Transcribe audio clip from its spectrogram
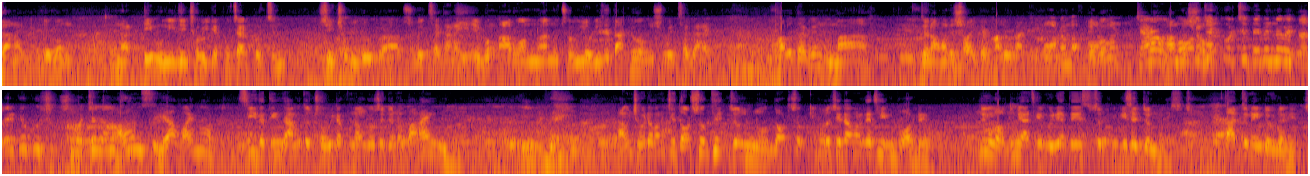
জানাই এবং ওনার টিম উনি যে ছবিকে প্রচার করছেন সেই ছবিকেও শুভেচ্ছা জানাই এবং আরও অন্যান্য ছবিগুলো রয়েছে তাকেও আমি শুভেচ্ছা জানাই। ভালো থাকবেন মা যেন আমাদের সবাইকে ভালো রাখে। এবং আরামসে yeah why not see the thing আমি তো ছবিটা কুণাল ঘোষের জন্য বানাইনি। আমি ছবিটা বানাচ্ছি দর্শকদের জন্য দর্শক কি বলে সেটা আমার কাছে ইম্পর্টেন্ট তুমি বলো তুমি আজকে মিডিয়াতে এসছো তুমি কিসের জন্য এসছো? তার জন্য ইন্টারভিউটা নিচ্ছ।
